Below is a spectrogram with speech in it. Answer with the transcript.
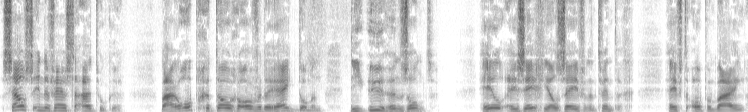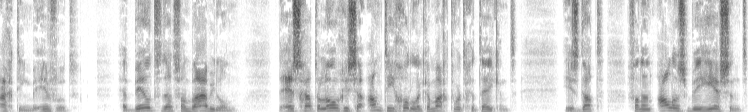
zelfs in de verste uithoeken, waren opgetogen over de rijkdommen die u hun zond. Heel Ezekiel 27 heeft de openbaring 18 beïnvloed. Het beeld dat van Babylon, de eschatologische anti-goddelijke macht wordt getekend, is dat van een allesbeheersend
